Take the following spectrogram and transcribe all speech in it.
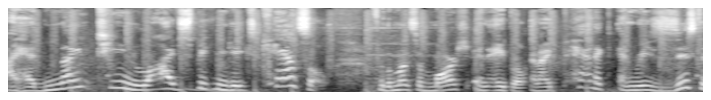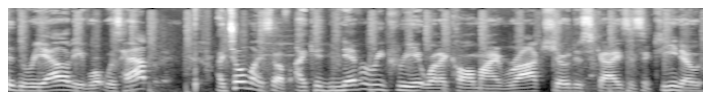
I had 19 live speaking gigs canceled for the months of March and April, and I panicked and resisted the reality of what was happening. I told myself I could never recreate what I call my rock show disguised as a keynote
